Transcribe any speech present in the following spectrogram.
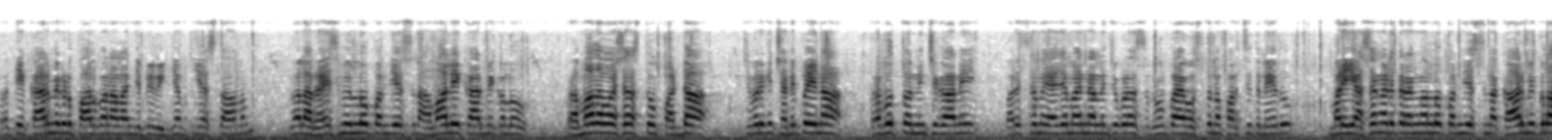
ప్రతి కార్మికుడు పాల్గొనాలని చెప్పి విజ్ఞప్తి చేస్తా ఉన్నాం. ఇవాళ రైస్ మిల్లో పనిచేస్తున్న అమాలీ కార్మికులు ప్రమాదవశాస్తు పడ్డ చివరికి చనిపోయిన ప్రభుత్వం నుంచి కానీ పరిశ్రమ యాజమాన్యాల నుంచి కూడా రూపాయి వస్తున్న పరిస్థితి లేదు. మరి అసంఘటిత రంగంలో పనిచేస్తున్న కార్మికుల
